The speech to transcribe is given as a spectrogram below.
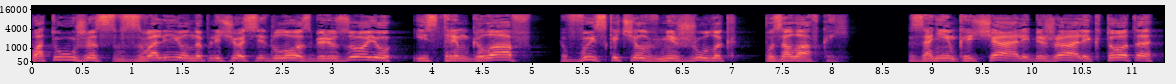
потужес взвалил на плечо седло с бирюзою и, стремглав, выскочил в межулок поза лавкой. За ним кричали, бежали, кто-то,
